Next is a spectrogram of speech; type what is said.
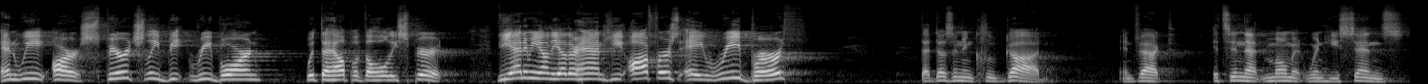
and we are spiritually reborn with the help of the Holy Spirit. The enemy, on the other hand, he offers a rebirth that doesn't include God. In fact, it's in that moment when he sends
